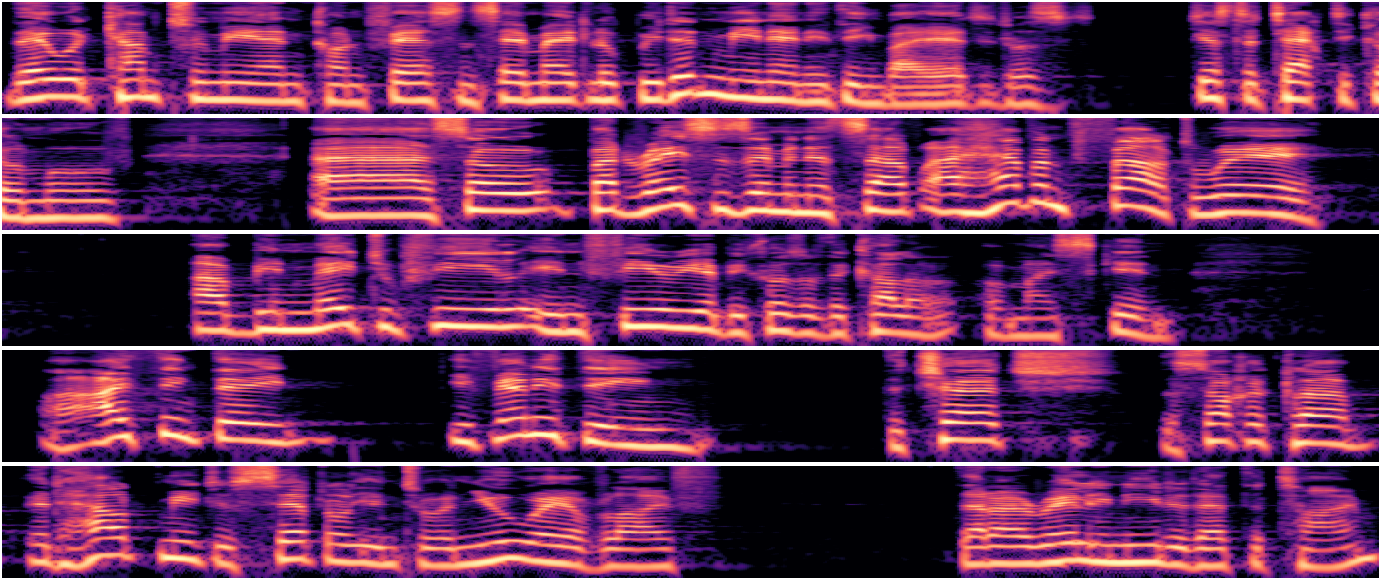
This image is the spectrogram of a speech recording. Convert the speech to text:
they would come to me and confess and say, mate, look, we didn't mean anything by it. It was just a tactical move. Uh, so, but racism in itself, I haven't felt where I've been made to feel inferior because of the color of my skin. Uh, I think they, if anything, the church, the soccer club, it helped me to settle into a new way of life that I really needed at the time.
